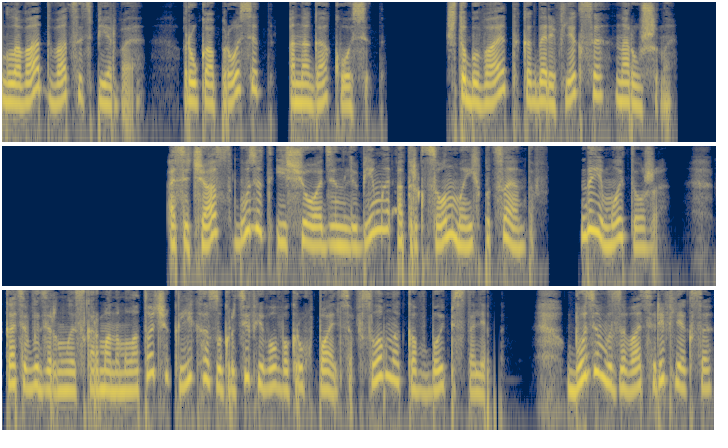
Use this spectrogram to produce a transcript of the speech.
Глава 21. Рука просит, а нога косит. Что бывает, когда рефлексы нарушены. А сейчас будет еще один любимый аттракцион моих пациентов. Да и мой тоже. Катя выдернула из кармана молоточек, лихо закрутив его вокруг пальцев, словно ковбой-пистолет. Будем вызывать рефлексы.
